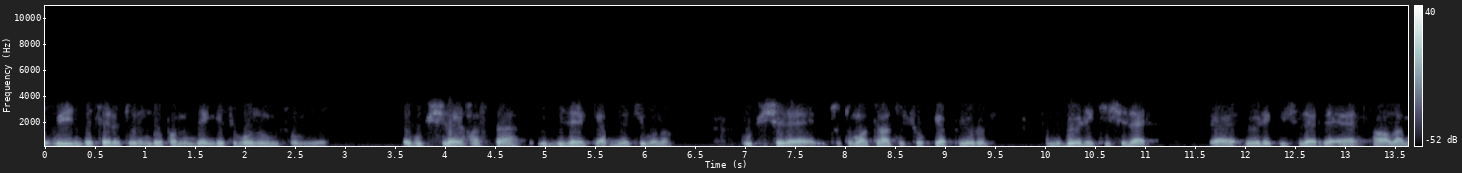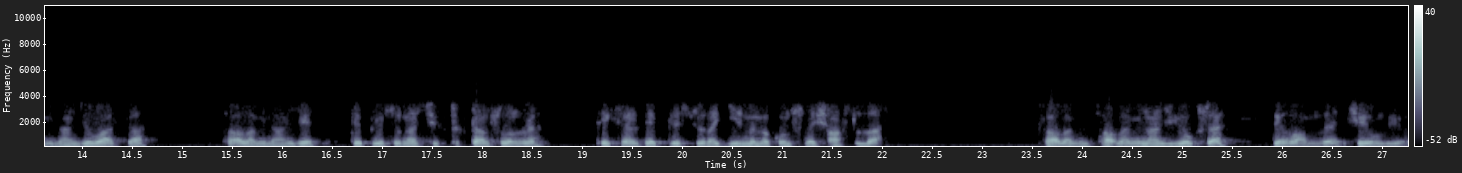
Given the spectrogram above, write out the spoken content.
Ve Beyinde serotonin dopamin dengesi bozulmuş oluyor. E bu kişiler hasta bilerek yapmıyor ki bunu. Bu kişilere tutum hatası çok yapıyoruz. Şimdi böyle kişiler e, böyle kişilerde eğer sağlam inancı varsa sağlam inancı depresyona çıktıktan sonra tekrar depresyona girmeme konusunda şanslılar. Sağlam, sağlam inancı yoksa devamlı şey oluyor.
